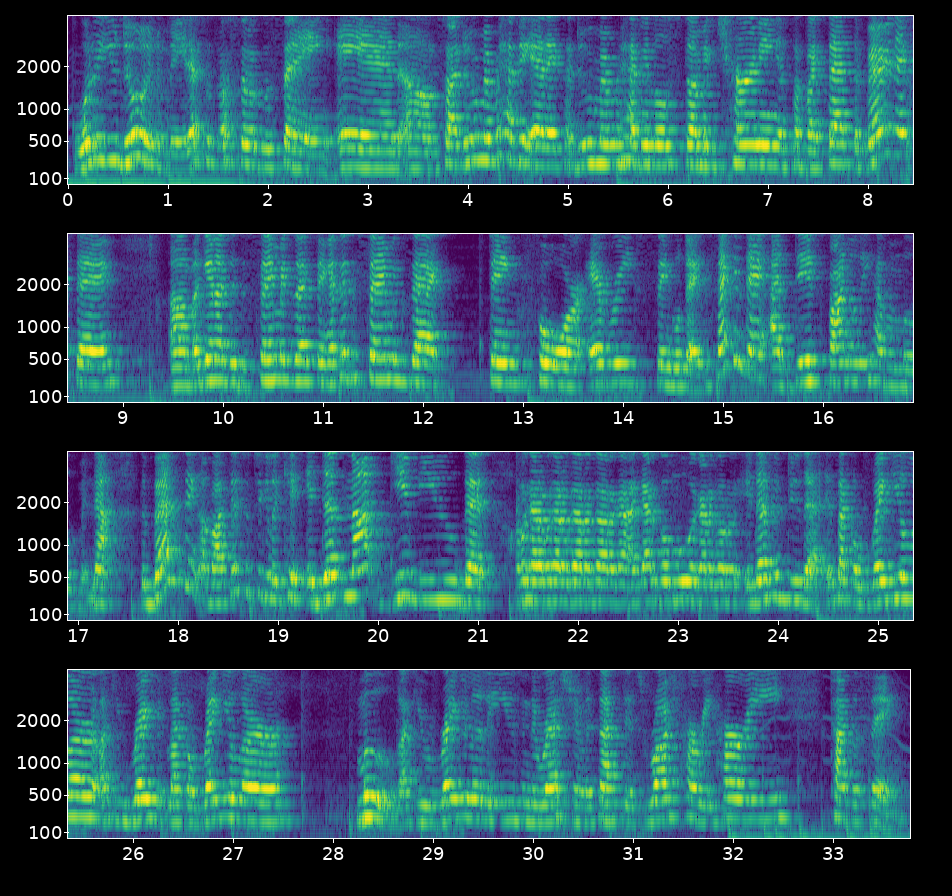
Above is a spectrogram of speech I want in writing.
what are you doing to me? That's what my stomach was saying. And um, so I do remember having headaches. I do remember having a little stomach churning and stuff like that. The very next day, um, again, I did the same exact thing. I did the same exact thing for every single day. The second day, I did finally have a movement. Now, the best thing about this particular kit, it does not give you that, oh my God, oh my God, oh my God, oh my God, oh my God, I gotta go move, I gotta go to, it doesn't do that. It's like a regular, like you reg, like a regular move, like you're regularly using the restroom. It's not this rush, hurry, hurry type of thing.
